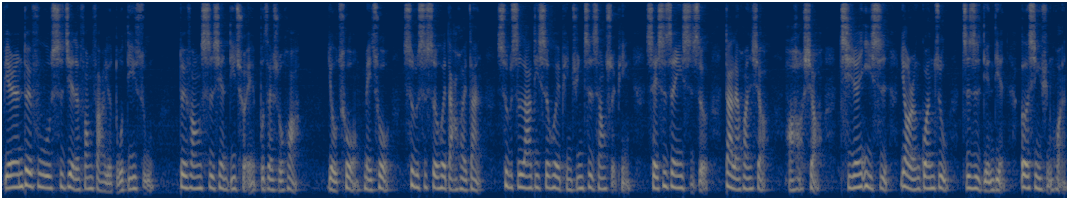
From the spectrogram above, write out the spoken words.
别人对付世界的方法有多低俗？对方视线低垂，不再说话。有错没错？是不是社会大坏蛋？是不是拉低社会平均智商水平？谁是正义使者？带来欢笑，好好笑。奇人异事，要人关注，指指点点，恶性循环，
